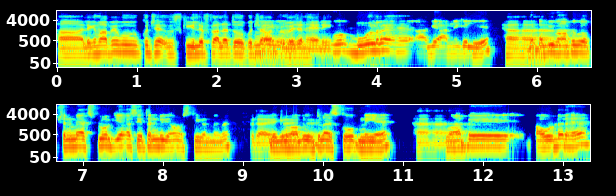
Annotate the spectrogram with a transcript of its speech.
हाँ लेकिन वहाँ पे वो कुछ स्की लिफ्ट वाला तो कुछ और प्रोविज़न है नहीं। वो बोल रहे हैं आगे आने के लिए हाँ, हाँ, बट अभी हाँ, वहाँ पे वो ऑप्शन में एक्सप्लोर किया सेथन भी गया हूँ स्की करने में। लेकिन वहाँ पे उतना स्कोप नहीं है। वहाँ पे पाउडर है हम्म।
